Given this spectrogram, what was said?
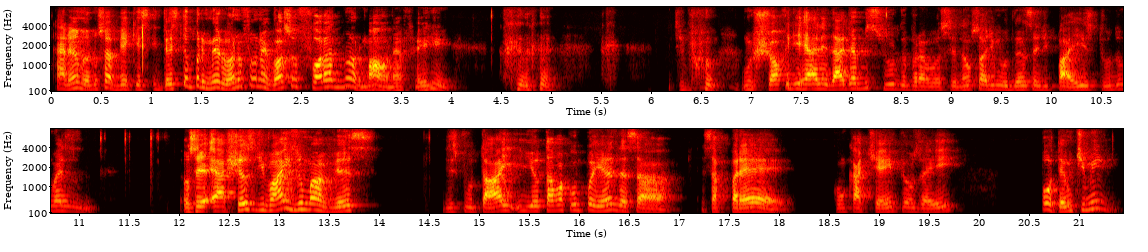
Caramba, eu não sabia que. Esse... Então, esse teu primeiro ano foi um negócio fora do normal, né? Foi. tipo, um choque de realidade absurdo para você, não só de mudança de país, tudo, mas. Ou seja, é a chance de mais uma vez disputar, e eu tava acompanhando essa, essa pré Conca Champions aí. Pô, tem um time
